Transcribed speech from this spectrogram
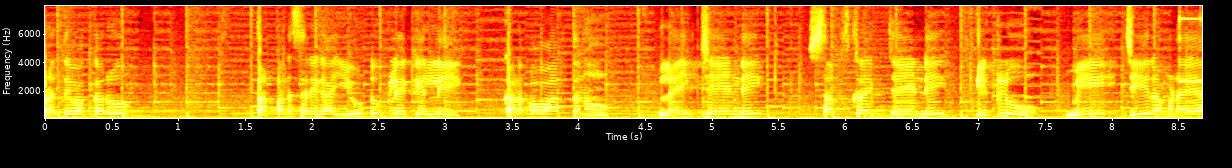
ప్రతి ఒక్కరూ తప్పనిసరిగా యూట్యూబ్లోకి వెళ్ళి కడప వార్తను లైక్ చేయండి సబ్స్క్రైబ్ చేయండి. ఇట్లు మీ జి రమణయ్య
